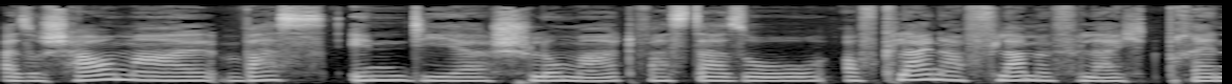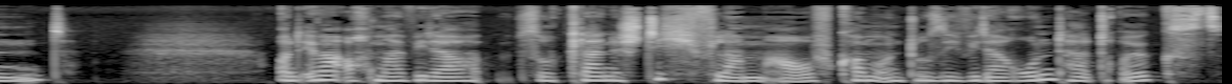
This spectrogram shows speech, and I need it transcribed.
Also schau mal, was in dir schlummert, was da so auf kleiner Flamme vielleicht brennt und immer auch mal wieder so kleine Stichflammen aufkommen und du sie wieder runterdrückst.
